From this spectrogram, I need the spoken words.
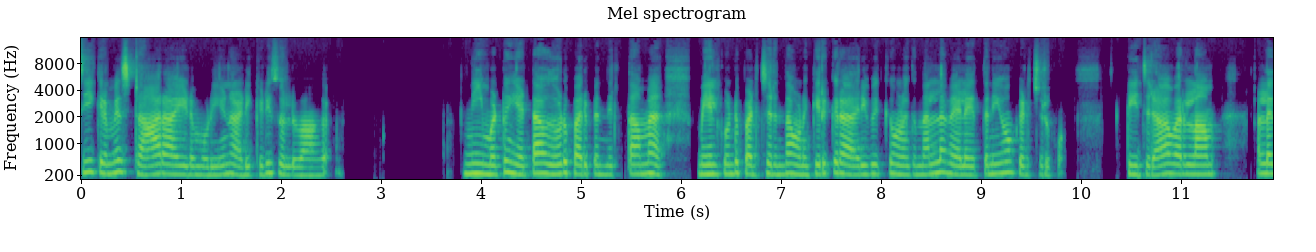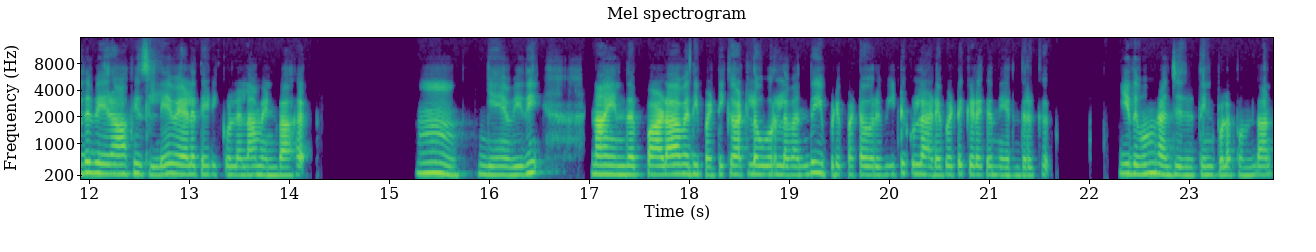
சீக்கிரமே ஸ்டார் ஆகிட முடியும்னு அடிக்கடி சொல்லுவாங்க. நீ மட்டும் எட்டாவதோடு படிப்பை நிறுத்தாமல் மேல்கொண்டு படிச்சிருந்தா உனக்கு இருக்கிற அறிவுக்கு உனக்கு நல்ல வேலை எத்தனையோ கிடைச்சிருக்கும். டீச்சராக வரலாம். அல்லது வேறு ஆஃபீஸ்லேயே வேலை தேடிக்கொள்ளலாம் என்பாக. ம் என் விதி? நான் இந்த பாடாவதி பட்டிக்காட்டில் ஊரில் வந்து இப்படிப்பட்ட ஒரு வீட்டுக்குள்ளே அடைபட்டு கிடக்க நேர்ந்திருக்கு. இதுவும் ரஞ்சிதத்தின் புலப்பம்தான்.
